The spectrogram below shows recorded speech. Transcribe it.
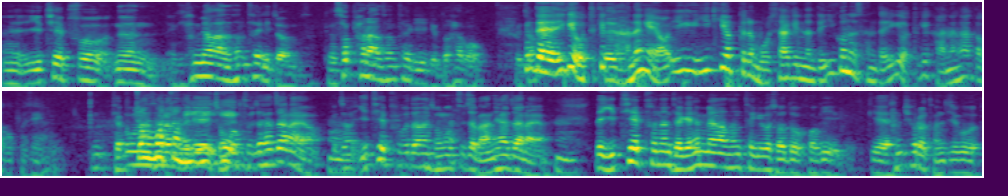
네, ETF는 현명한 선택이죠. 그 속편한 선택이기도 하고. 그죠? 근데 이게 어떻게 네. 가능해요? 이, 이 기업들은 못 사겠는데 이거는 산다. 이게 어떻게 가능하다고 보세요? 대부분 좀 뭐좀 사람들이 종목 투자 하잖아요. 어. 그죠? ETF보다는 종목 투자 많이 하잖아요. 음. 근데 ETF는 되게 현명한 선택이고 저도 거기에 한 표를 던지고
